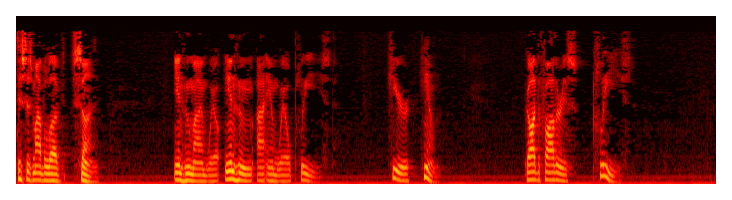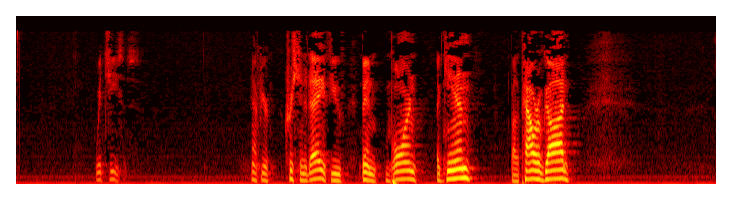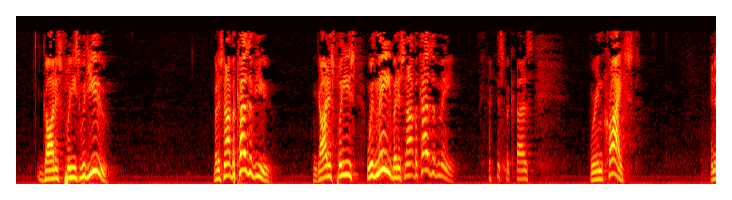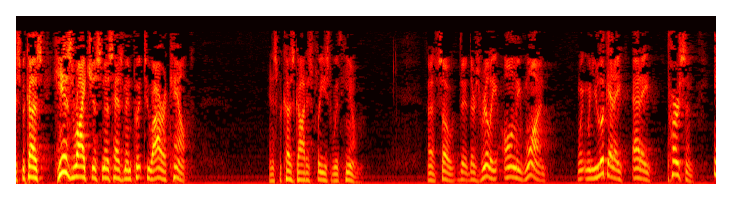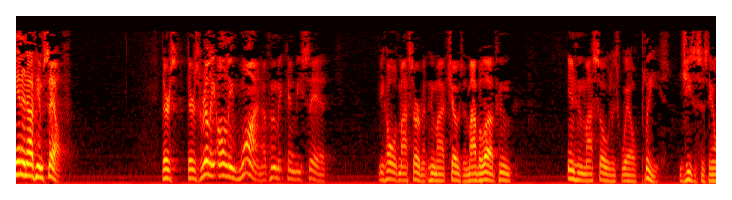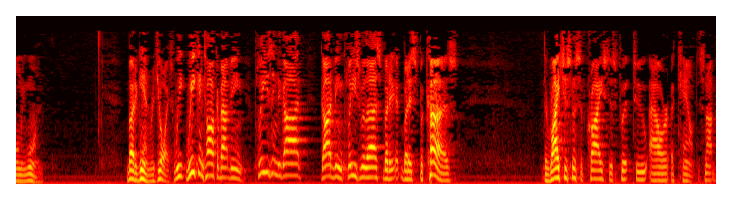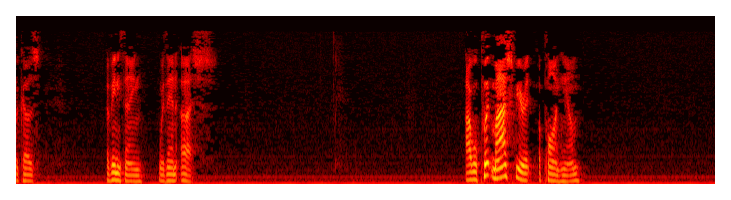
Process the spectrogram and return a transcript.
This is my beloved Son, in whom I am well, in whom I am well pleased. Hear him. God the Father is pleased with Jesus. Now, if you're a Christian today, if you've been born again by the power of God, God is pleased with you. But it's not because of you. God is pleased with me, but it's not because of me. It's because we're in Christ. And it's because His righteousness has been put to our account. And it's because God is pleased with him. Uh, so th- there's really only one. When, when you look at a, at a person in and of himself, there's, there's really only one of whom it can be said Behold my servant whom I have chosen, my beloved, whom in whom my soul is well pleased. Jesus is the only one. But again, rejoice. We, we can talk about being pleasing to God, God being pleased with us, but, it, but it's because the righteousness of Christ is put to our account. It's not because of anything within us. I will put my spirit upon him,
